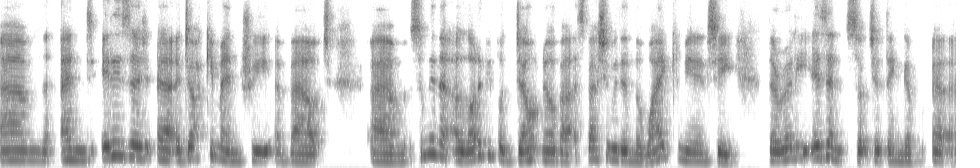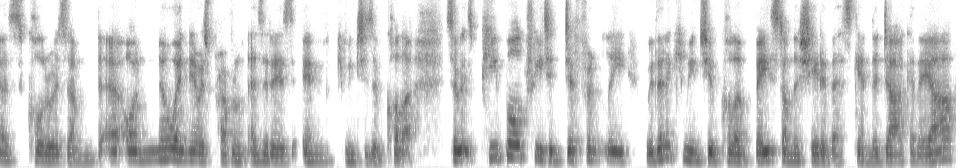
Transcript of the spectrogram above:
Um, and it is a, a documentary about um, something that a lot of people don't know about, especially within the white community. There really isn't such a thing of, uh, as colorism, uh, or nowhere near as prevalent as it is in communities of color. So it's people treated differently within a community of color based on the shade of their skin. The darker they are,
